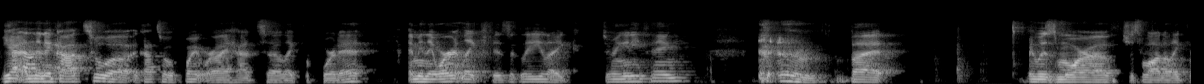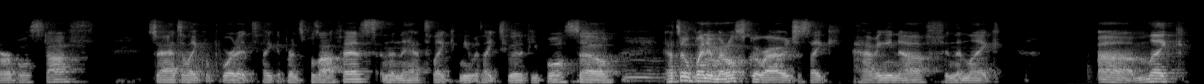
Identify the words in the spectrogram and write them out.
Yeah, and then it got to a it got to a point where I had to like report it. I mean, they weren't like physically like doing anything, but it was more of just a lot of like verbal stuff. So I had to like report it to like the principal's office, and then they had to like meet with like two other people. So mm. got to a point in middle school where I was just like having enough, and then like um like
